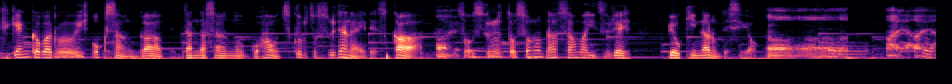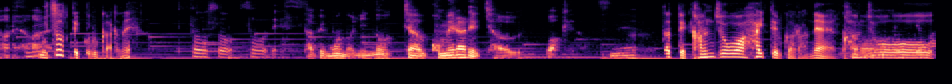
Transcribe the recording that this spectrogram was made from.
機嫌が悪い奥さんが旦那さんのご飯を作るとするじゃないですか、はい、そうするとその旦那さんはいずれ病気になるんですよ。はいはいはいはい。移ってくるからね。そうそうそうです。食べ物に乗っちゃう込められちゃうわけなんですね。だって感情は入ってるからね。感情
